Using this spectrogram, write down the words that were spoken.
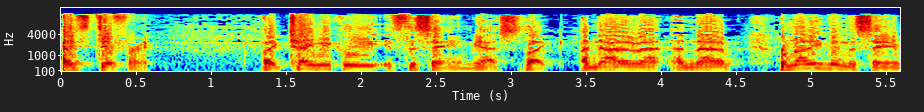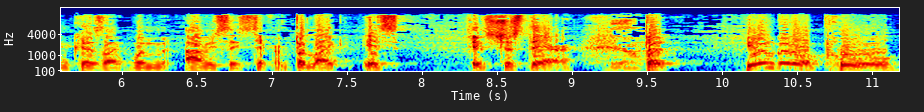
It's different. Like technically, it's the same. Yes, like anatomy, anatom- Well, not even the same because like women, obviously it's different. But like it's it's just there. Yeah. But you don't go to a pool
